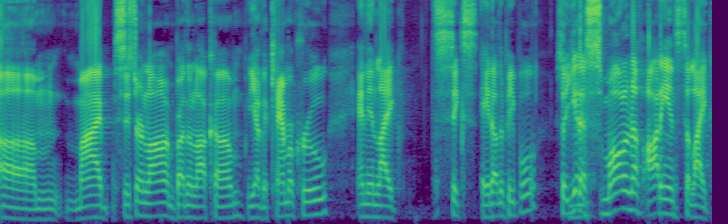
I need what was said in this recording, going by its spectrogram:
Um, my sister in law and brother in law come. You have the camera crew, and then like six, eight other people. So you get a small enough audience to like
